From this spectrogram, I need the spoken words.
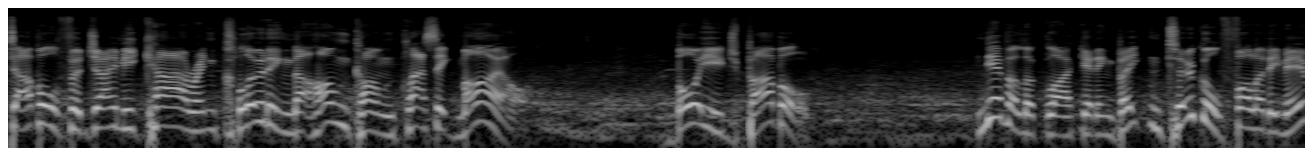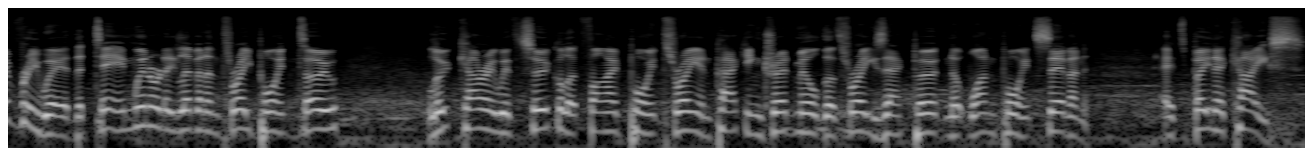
double for Jamie Kah, including the Hong Kong Classic Mile. Voyage Bubble. Never looked like getting beaten. Tuchel followed him everywhere. The 10, winner at 11 and 3.2. Luke Currie with Tuchel at 5.3 and packing treadmill the 3, Zac Purton at 1.7. It's been a case.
